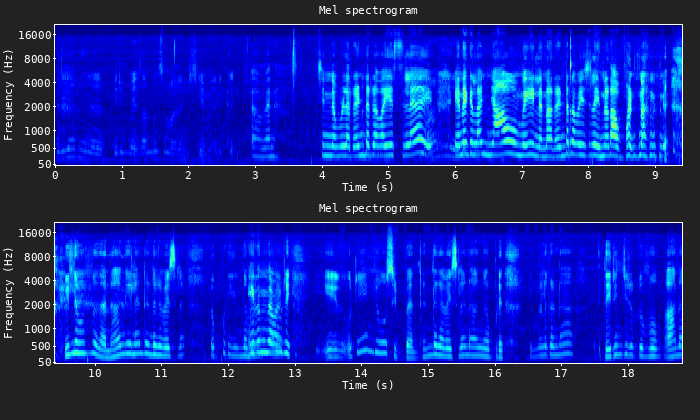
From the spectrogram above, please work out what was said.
சரியான பெருமை சந்தோஷமான விஷயமா இருக்கு அவன் சின்ன பிள்ளை ரெண்டரை வயசுல எனக்கெல்லாம் ஞாபகமே இல்லை நான் ரெண்டரை வயசுல என்னடா பண்ணான்னு இல்லை உண்மைதான் நாங்கள் எல்லாம் ரெண்டரை வயசுல எப்படி இருந்த ஒரு இது ஒரே யோசிப்பேன் ரெண்டரை வயசுல நாங்கள் இப்படி எங்களுக்குன்னா தெரிஞ்சிருக்குமோ ஆனா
